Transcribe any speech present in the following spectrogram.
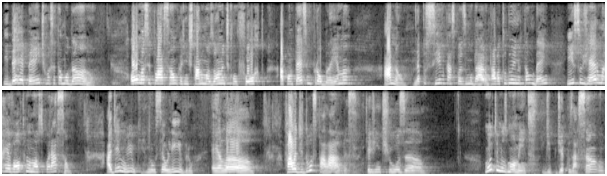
e de repente você está mudando. Ou uma situação que a gente está numa zona de conforto, acontece um problema. Ah, não, não é possível que as coisas mudaram, estava tudo indo tão bem. E isso gera uma revolta no nosso coração. A Jane Wilke, no seu livro, ela fala de duas palavras que a gente usa muito nos momentos de, de acusação,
